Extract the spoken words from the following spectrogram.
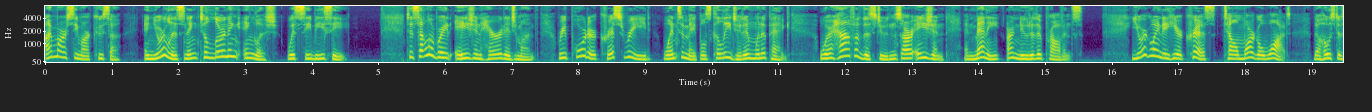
I'm Marcy Markusa, and you're listening to Learning English with CBC. To celebrate Asian Heritage Month, reporter Chris Reed went to Maples Collegiate in Winnipeg, where half of the students are Asian and many are new to the province. You're going to hear Chris tell Margot Watt, the host of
